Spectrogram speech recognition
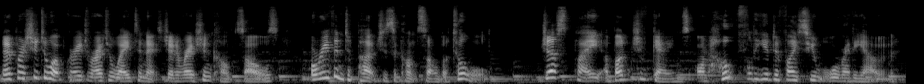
No pressure to upgrade right away to next generation consoles, or even to purchase a console at all. Just play a bunch of games on hopefully a device you already own.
